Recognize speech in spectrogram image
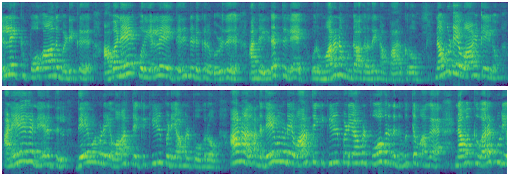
எல்லைக்கு போகாதபடிக்கு அவனே ஒரு எல்லையை தெரிந்தெடுக்கிற பொழுது அந்த இடத்திலே ஒரு மரணம் உண்டாகிறதை நாம் பார்க்கிறோம். நம்முடைய வாழ்க்கையிலும் அநேக நேரத்தில் தேவனுடைய வார்த்தைக்கு கீழ்ப்படியாமல் போகிறோம். ஆனால் அந்த தேவனுடைய வார்த்தைக்கு கீழ்ப்படியாமல் போகிறது நிமித்தமாக நமக்கு வரக்கூடிய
